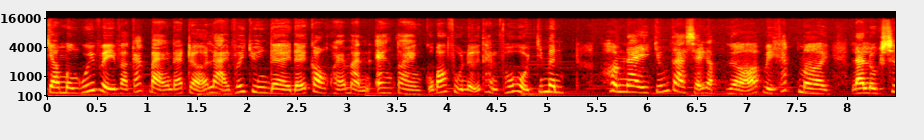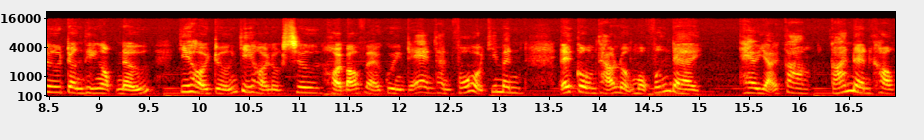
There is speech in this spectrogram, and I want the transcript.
Chào mừng quý vị và các bạn đã trở lại với chuyên đề để con khỏe mạnh an toàn của báo phụ nữ thành phố Hồ Chí Minh. Hôm nay chúng ta sẽ gặp gỡ vị khách mời là luật sư Trần Thị Ngọc Nữ, chi hội trưởng chi hội luật sư Hội bảo vệ quyền trẻ em thành phố Hồ Chí Minh để cùng thảo luận một vấn đề: theo dõi con có nên không?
